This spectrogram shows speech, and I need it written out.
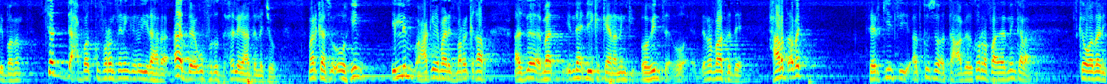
dhib badan saddex baad ku furantay ninka inuu yihahda aad bay ugu fudud xilliga hadda la joogo. Markaas oohin ilim waxaa ka imaanaysa mararka qaar aslada amaad indhaha dhiig ka keena ninkii oohinta rafaadka dee xaalad adag reerkiisii aad ku soo tacabeed ku rafaadeed nin kale iska wadani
